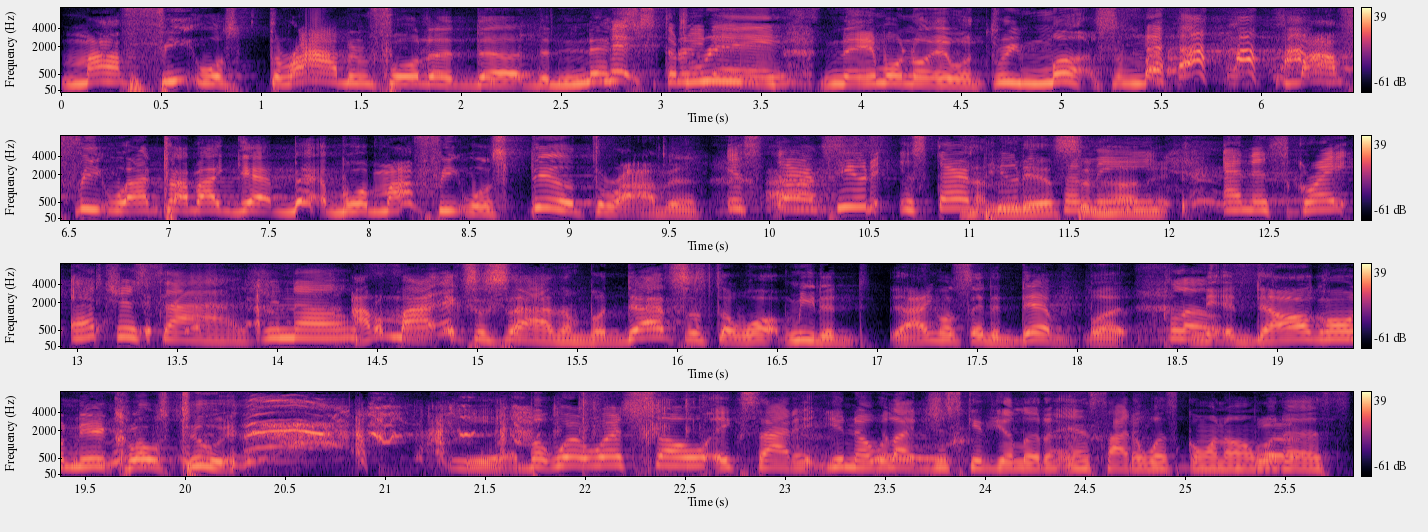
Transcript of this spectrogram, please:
My feet was throbbing for the the, the next, Next three days. Name on no, it was three months. My, my feet. By the time I got back, boy, my feet was still throbbing. It's therapeutic. It's therapeutic Listen, for me, honey. and it's great exercise. You know. I don't mind exercising, but that sister walked me to I ain't gonna say to death, but Close. ne- doggone near close to it. Yeah, but we're we're so excited. You know, we like to just give you a little insight of what's going on with us.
